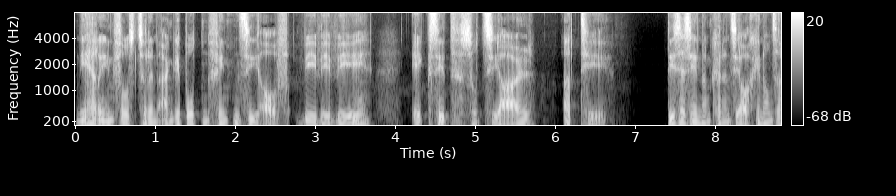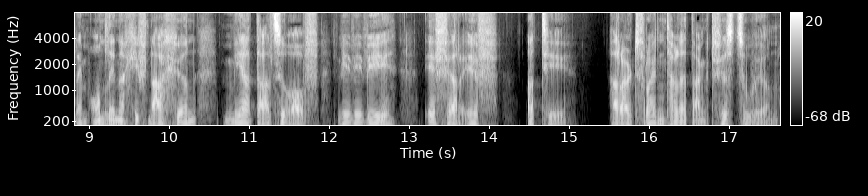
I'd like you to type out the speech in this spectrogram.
Nähere Infos zu den Angeboten finden Sie auf www.exitsozial.at. Diese Sendung können Sie auch in unserem Online-Archiv nachhören. Mehr dazu auf www.frf.at. Harald Freudenthaler dankt fürs Zuhören.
